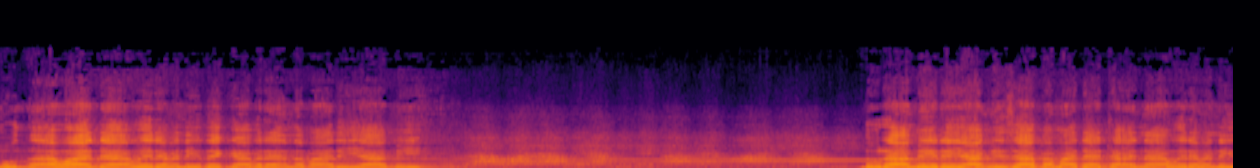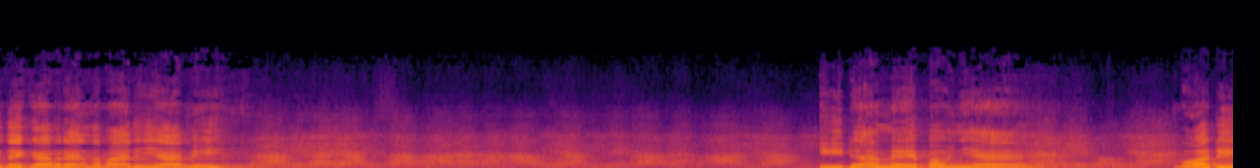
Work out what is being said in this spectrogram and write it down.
မုသာဝါဒဝေရမဏိသိက္ခာပရံသမာရိယာမိသုရာမေရယမိစ္ဆပမတ္ဌာနာဝေရမဏိသိက္ခာပရံသမာရိယာမိဣဒာမေပုံညံမောတိ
